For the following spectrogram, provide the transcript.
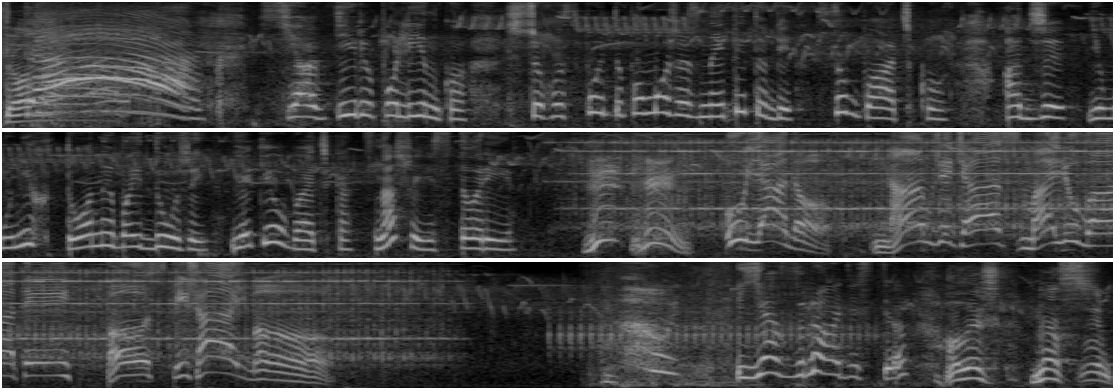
Так! Я вірю, Полінко, що Господь допоможе знайти тобі собачку, адже йому ніхто не байдужий, як і овечка з нашої історії. Уляно, нам же час малювати. Поспішаймо. Я з радістю. Але ж в нас е,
